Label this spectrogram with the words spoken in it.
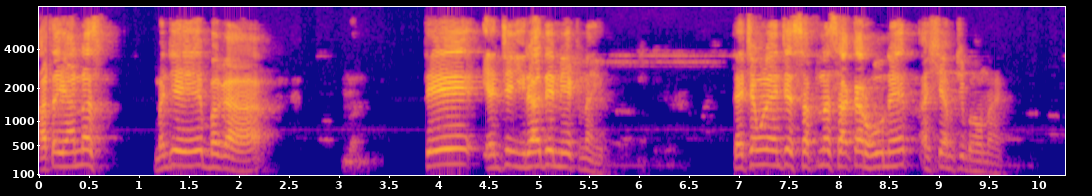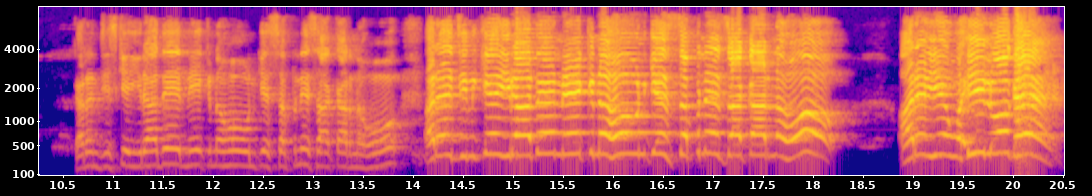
आता यांना म्हणजे बघा ते यांचे इरादे नेक नाहीत. त्याच्यामुळे यांचे स्वप्न साकार होऊ नयेत अशी आमची भावना आहे. कारण जिसके इरादे नेक न हो उनके सपने साकार न हो. अरे जिनके इरादे नेक न हो उनके सपने साकार न हो. अरे ये वही लोग हैं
